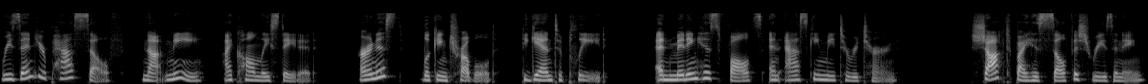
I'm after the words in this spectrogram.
resent your past self, not me, I calmly stated. Ernest, looking troubled, began to plead, admitting his faults and asking me to return. Shocked by his selfish reasoning,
